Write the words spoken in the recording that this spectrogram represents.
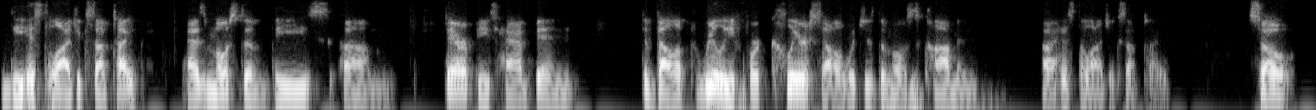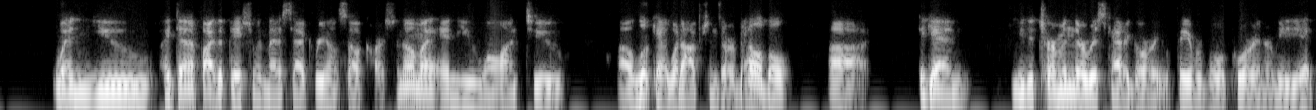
the histologic subtype, as most of these um, therapies have been developed really for clear cell, which is the most common uh, histologic subtype. So, when you identify the patient with metastatic renal cell carcinoma and you want to uh, look at what options are available. Uh, again, you determine their risk category favorable, poor, intermediate.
